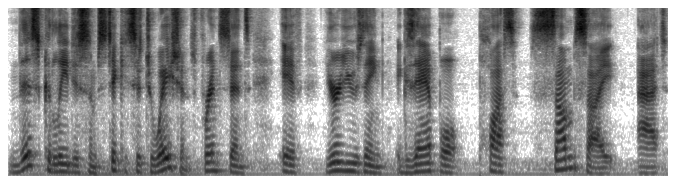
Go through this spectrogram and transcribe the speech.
This could lead to some sticky situations. For instance, if you're using example plus some site at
